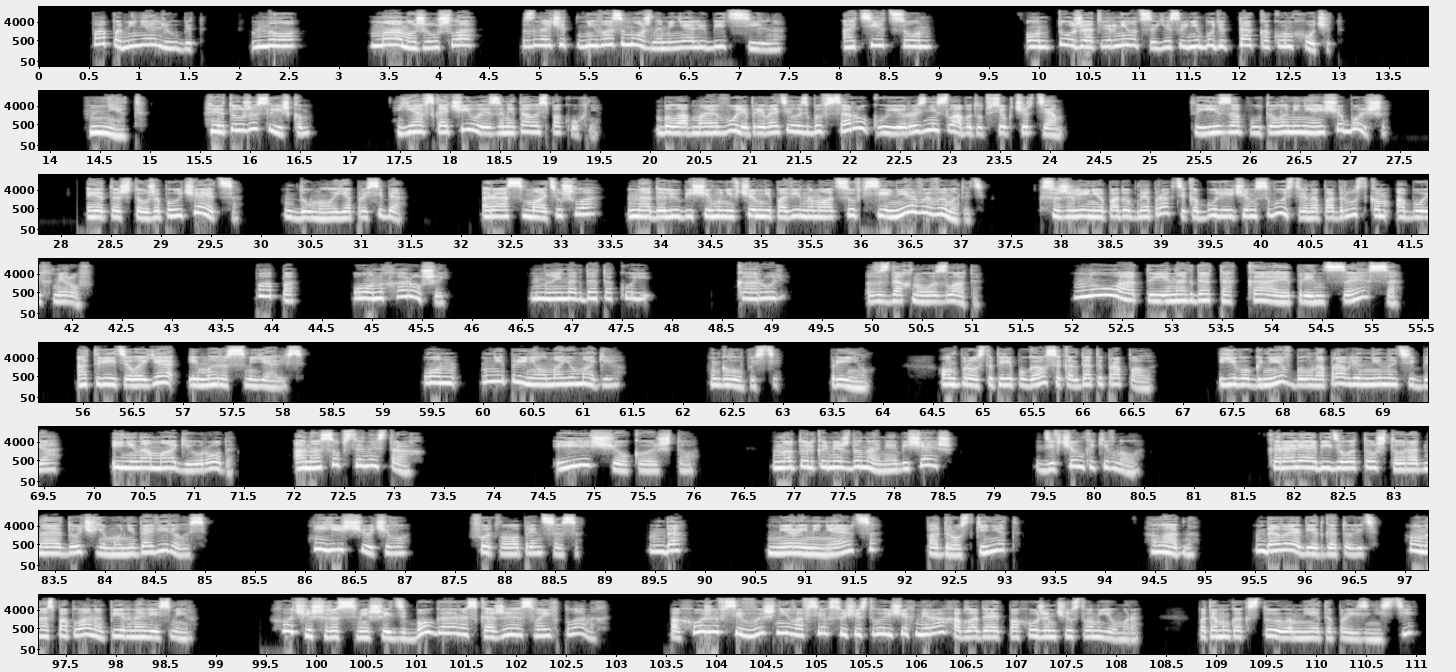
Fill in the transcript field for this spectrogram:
Папа меня любит. Но... Мама же ушла, значит, невозможно меня любить сильно. Отец, он... Он тоже отвернется, если не будет так, как он хочет. Нет, это уже слишком. Я вскочила и заметалась по кухне. Была бы моя воля, превратилась бы в сороку и разнесла бы тут все к чертям. Ты запутала меня еще больше. Это что же получается? Думала я про себя. Раз мать ушла, надо любящему ни в чем не повинному отцу все нервы вымотать. К сожалению, подобная практика более чем свойственна подросткам обоих миров. Папа, он хороший, но иногда такой... король, вздохнула Злата. Ну, а ты иногда такая принцесса, ответила я, и мы рассмеялись. Он не принял мою магию. Глупости. Принял. Он просто перепугался, когда ты пропала. Его гнев был направлен не на тебя и не на магию рода, а на собственный страх. И еще кое-что. Но только между нами, обещаешь? Девчонка кивнула. Короля обидела то, что родная дочь ему не доверилась. «Еще чего», — фыркнула принцесса. «Да, меры меняются, подростки нет». «Ладно, давай обед готовить. У нас по плану пир на весь мир. Хочешь рассмешить Бога, расскажи о своих планах. Похоже, Всевышний во всех существующих мирах обладает похожим чувством юмора, потому как стоило мне это произнести...»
